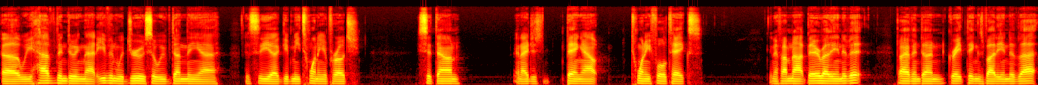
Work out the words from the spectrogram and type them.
Uh, we have been doing that even with Drew. So we've done the uh, it's the uh, give me twenty approach. Sit down, and I just bang out twenty full takes. And if I'm not there by the end of it, if I haven't done great things by the end of that,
